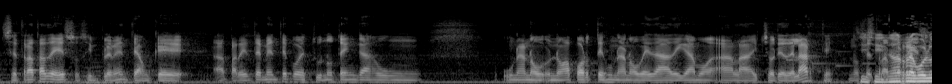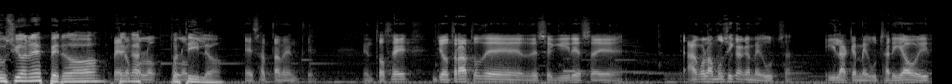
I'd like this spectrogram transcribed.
se trata de eso simplemente, aunque aparentemente pues tú no tengas un una no, aportes una novedad digamos a la historia del arte. No sí, no revoluciones pero, pero tu estilo. Exactamente. Entonces yo trato de, de seguir ese hago la música que me gusta y la que me gustaría oír.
